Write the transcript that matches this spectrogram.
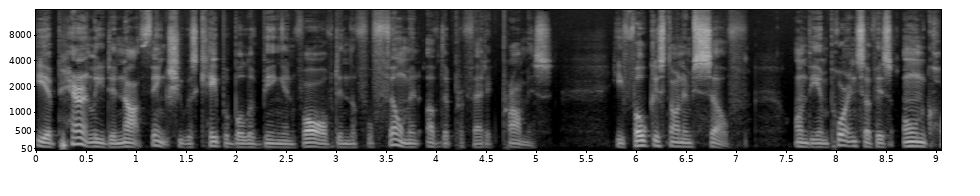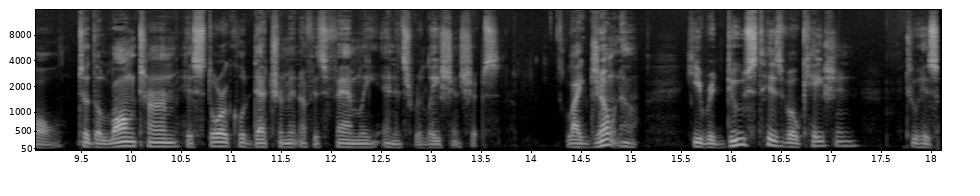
he apparently did not think she was capable of being involved in the fulfillment of the prophetic promise. He focused on himself, on the importance of his own call, to the long term historical detriment of his family and its relationships. Like Jonah, he reduced his vocation to his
